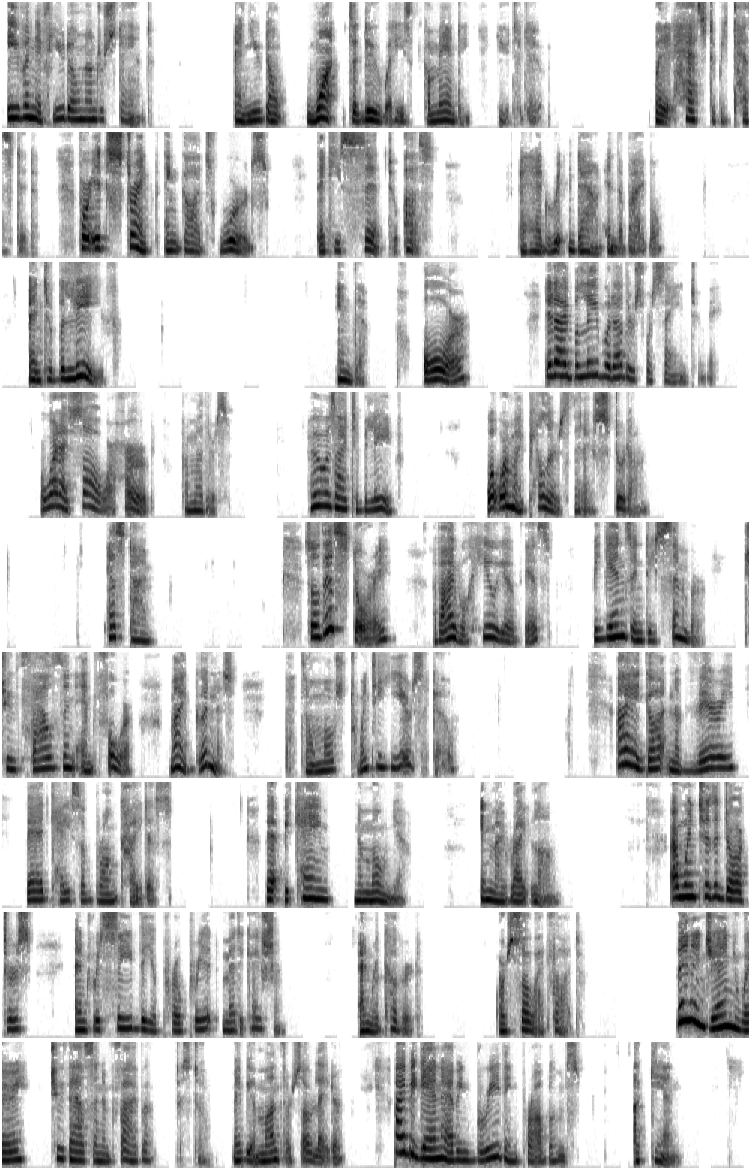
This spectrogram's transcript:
even if you don't understand and you don't want to do what he's commanding you to do. But it has to be tested for its strength in God's words that he sent to us and had written down in the Bible. And to believe in them. Or did I believe what others were saying to me? Or what I saw or heard from others? Who was I to believe? What were my pillars that I stood on? Test time. So this story of I will heal you of this begins in December 2004. My goodness, that's almost 20 years ago. I had gotten a very bad case of bronchitis that became pneumonia in my right lung. I went to the doctors and received the appropriate medication and recovered, or so I thought. Then in January 2005, uh, just a, maybe a month or so later, I began having breathing problems again.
